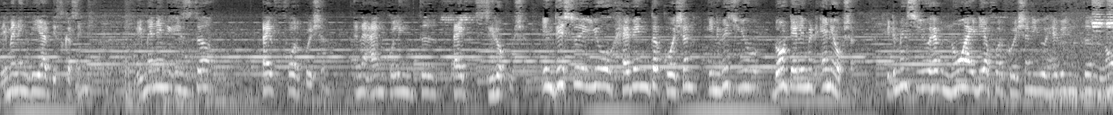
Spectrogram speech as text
remaining we are discussing. Remaining is the type 4 question and I am calling the type 0 question. In this way you having the question in which you don't eliminate any option. It means you have no idea for question, you having the no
